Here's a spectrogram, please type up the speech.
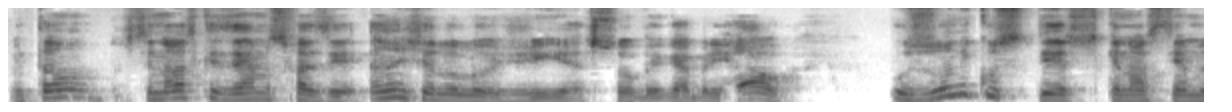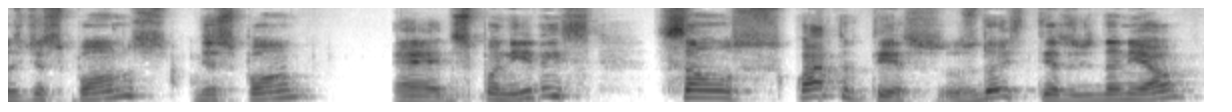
Então, se nós quisermos fazer angelologia sobre Gabriel, os únicos textos que nós temos dispomos, dispom, é, disponíveis são os quatro textos, os dois textos de Daniel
